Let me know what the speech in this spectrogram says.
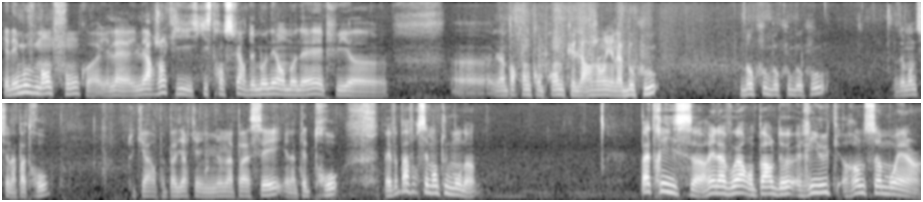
Il y a des mouvements de fond, quoi. il y a l'argent qui, se transfère de monnaie en monnaie, et puis euh, il est important de comprendre que de l'argent, il y en a beaucoup. Beaucoup, beaucoup, beaucoup. Je me demande s'il n'y en a pas trop. En tout cas, on ne peut pas dire qu'il n'y en a pas assez. Il y en a peut-être trop. Mais il ne faut pas forcément tout le monde. Hein. Patrice, rien à voir, on parle de Ryuk Ransomware.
